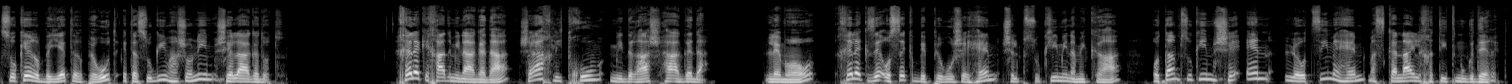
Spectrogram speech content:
סוקר ביתר פירוט את הסוגים השונים של האגדות. חלק אחד מן האגדה שייך לתחום מדרש האגדה. לאמור, חלק זה עוסק בפירושיהם של פסוקים מן המקרא, אותם פסוקים שאין להוציא מהם מסקנה הלכתית מוגדרת.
